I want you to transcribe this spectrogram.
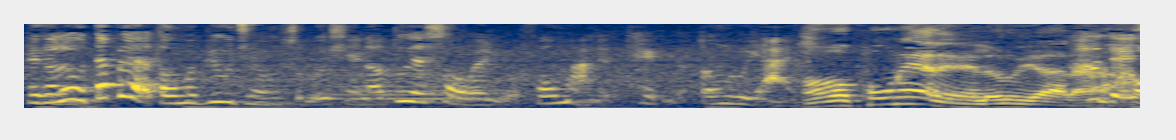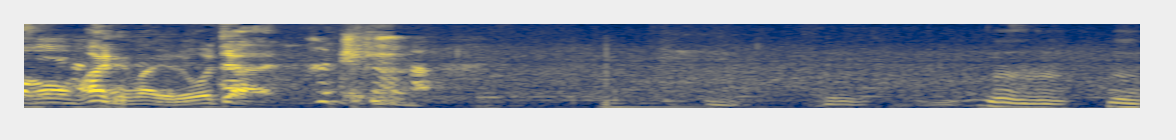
ဒါကလို့ tablet အသုံးမပြုချင်ဘူးဆိုလို့ရှိရင်တော့သူ့ရဲ့ software ကိုဖုန်းမှာလည်းထည့်ပြီးတော့သုံးလို့ရတယ် ဟောဖုန်းနဲ့လည်းလုပ်လို့ရလား ဟုတ်တယ်ရှင် မိုက်တယ်မိုက်တယ်တော့ကြာတယ် ဟုတ်ကဲ့ဟုတ် อืมอืมอืม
